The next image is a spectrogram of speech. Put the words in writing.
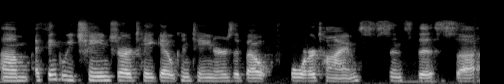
um, I think we changed our takeout containers about four times since this uh,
